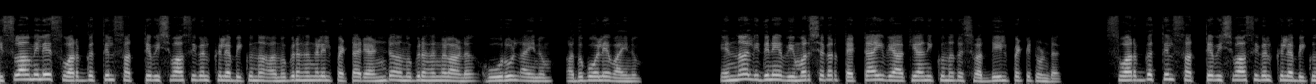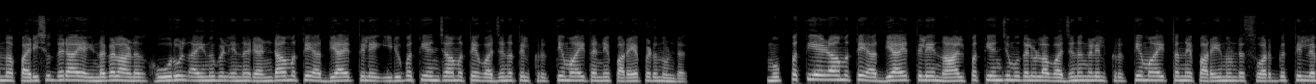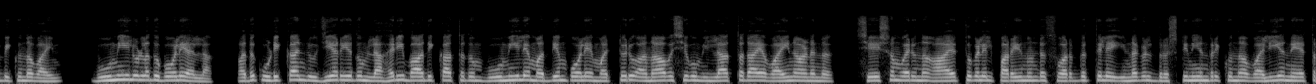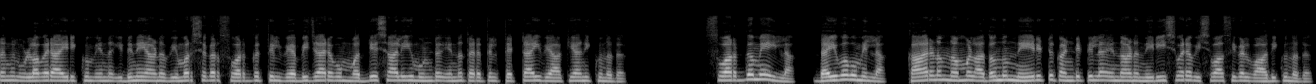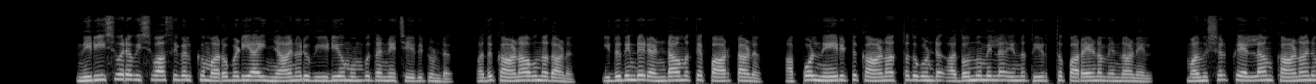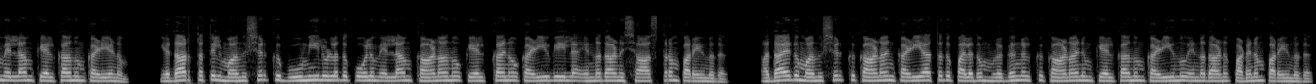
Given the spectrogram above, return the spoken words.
ഇസ്ലാമിലെ സ്വർഗത്തിൽ സത്യവിശ്വാസികൾക്ക് ലഭിക്കുന്ന അനുഗ്രഹങ്ങളിൽപ്പെട്ട രണ്ട് അനുഗ്രഹങ്ങളാണ് ഹൂറുൽ ഐനും അതുപോലെ വൈനും. എന്നാൽ ഇതിനെ വിമർശകർ തെറ്റായി വ്യാഖ്യാനിക്കുന്നത് ശ്രദ്ധയിൽപ്പെട്ടിട്ടുണ്ട്. സ്വർഗത്തിൽ സത്യവിശ്വാസികൾക്ക് ലഭിക്കുന്ന പരിശുദ്ധരായ ഇണകളാണ് ഹൂറുൽ ഐനുകൾ എന്ന രണ്ടാമത്തെ അധ്യായത്തിലെ ഇരുപത്തിയഞ്ചാമത്തെ വചനത്തിൽ കൃത്യമായി തന്നെ പറയപ്പെടുന്നുണ്ട്. മുപ്പത്തിയേഴാമത്തെ അധ്യായത്തിലെ നാൽപ്പത്തിയഞ്ച് മുതലുള്ള വചനങ്ങളിൽ കൃത്യമായി തന്നെ പറയുന്നുണ്ട് സ്വർഗത്തിൽ ലഭിക്കുന്ന വൈൻ ഭൂമിയിലുള്ളതുപോലെയല്ല. അത് കുടിക്കാൻ രുചിയേറിയതും ലഹരി ബാധിക്കാത്തതും ഭൂമിയിലെ മദ്യം പോലെ മറ്റൊരു അനാവശ്യവും ഇല്ലാത്തതായ വൈനാണെന്ന് ശേഷം വരുന്ന ആയത്തുകളിൽ പറയുന്നുണ്ട്. സ്വർഗത്തിലെ ഇണകൾ ദൃഷ്ടി നിയന്ത്രിക്കുന്ന വലിയ നേത്രങ്ങൾ ഉള്ളവരായിരിക്കും എന്ന് ഇതിനെയാണ് വിമർശകർ സ്വർഗത്തിൽ വ്യഭിചാരവും മദ്യശാലിയുമുണ്ട് എന്ന തരത്തിൽ തെറ്റായി വ്യാഖ്യാനിക്കുന്നത്. സ്വർഗമേ ഇല്ല ദൈവവുമില്ല കാരണം നമ്മൾ അതൊന്നും നേരിട്ട് കണ്ടിട്ടില്ല എന്നാണ് നിരീശ്വര വിശ്വാസികൾ വാദിക്കുന്നത്. നിരീശ്വര വിശ്വാസികൾക്ക് മറുപടിയായി ഞാനൊരു വീഡിയോ മുമ്പ് തന്നെ ചെയ്തിട്ടുണ്ട് അത് കാണാവുന്നതാണ്. ഇതിന്റെ രണ്ടാമത്തെ പാർട്ടാണ്. അപ്പോൾ നേരിട്ട് കാണാത്തതുകൊണ്ട് അതൊന്നുമില്ല എന്ന് തീർത്ത് പറയണം എന്നാണേൽ മനുഷ്യർക്ക് എല്ലാം കാണാനും എല്ലാം കേൾക്കാനും കഴിയണം. യഥാർത്ഥത്തിൽ മനുഷ്യർക്ക് ഭൂമിയിലുള്ളത് പോലും എല്ലാം കാണാനോ കേൾക്കാനോ കഴിയുകയില്ല എന്നതാണ് ശാസ്ത്രം പറയുന്നത്. അതായത് മനുഷ്യർക്ക് കാണാൻ കഴിയാത്തത് പലതും മൃഗങ്ങൾക്ക് കാണാനും കേൾക്കാനും കഴിയുന്നു എന്നതാണ് പഠനം പറയുന്നത്.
